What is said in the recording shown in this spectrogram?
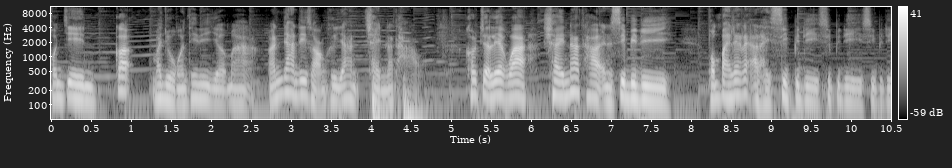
คนจีนก็มาอยู่กันที่นี่เยอะมากมันย่านที่ 2 คือย่านไชน่าทาวเขาจะเรียกว่าไชน่าทาวแอนด์ CBD ผมไปแรกๆอะไร CBD CBD CBD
